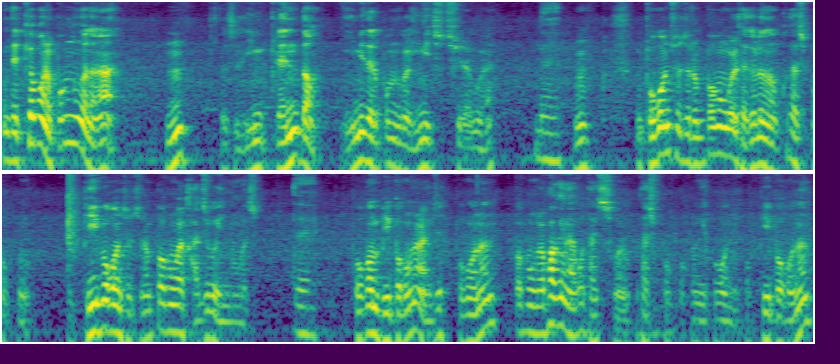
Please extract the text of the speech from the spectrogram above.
근데 표본을 뽑는 거잖아. 응? 그래서 임, 랜덤, 임의대로 뽑는 걸 임의 추출이라고 해. 네. 응? 보건 초주는 뽑은 걸 되돌려 놓고 다시 뽑고 비보건 초주는 뽑은 걸 가지고 있는 거지. 네. 보건 비보건은 알지? 보건은 뽑은 걸 확인하고 다시 집어넣고 다시 뽑고 그런 게 보건이고 비보건은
